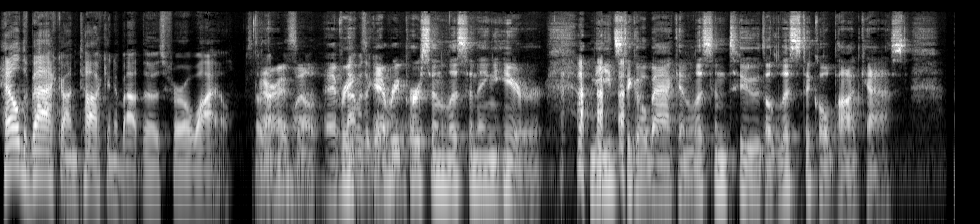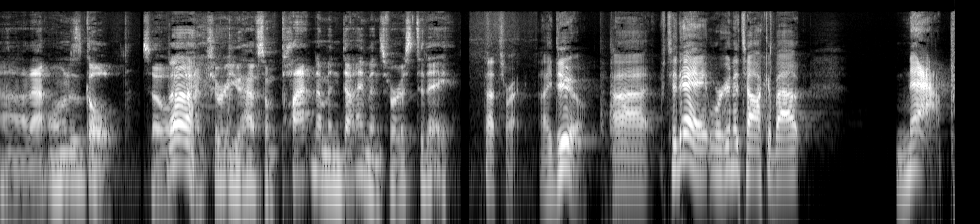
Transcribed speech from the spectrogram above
held back on talking about those for a while. So All right. a- Well, every a good every one. person listening here needs to go back and listen to the Listicle podcast. Uh, that one is gold. So. I'm sure you have some platinum and diamonds for us today. That's right. I do. Uh, today we're going to talk about nap.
